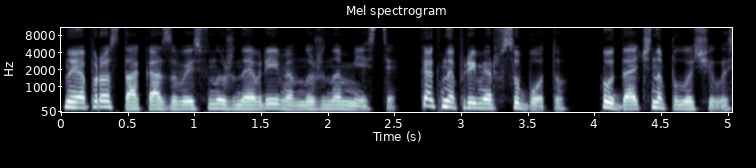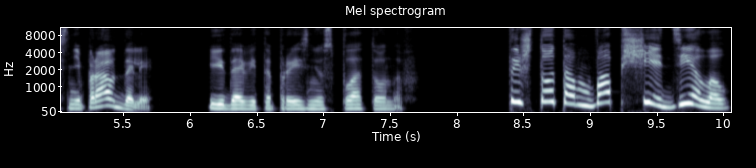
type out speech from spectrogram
Но я просто оказываюсь в нужное время в нужном месте. Как, например, в субботу. Удачно получилось, не правда ли?» — ядовито произнес Платонов. «Ты что там вообще делал?»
